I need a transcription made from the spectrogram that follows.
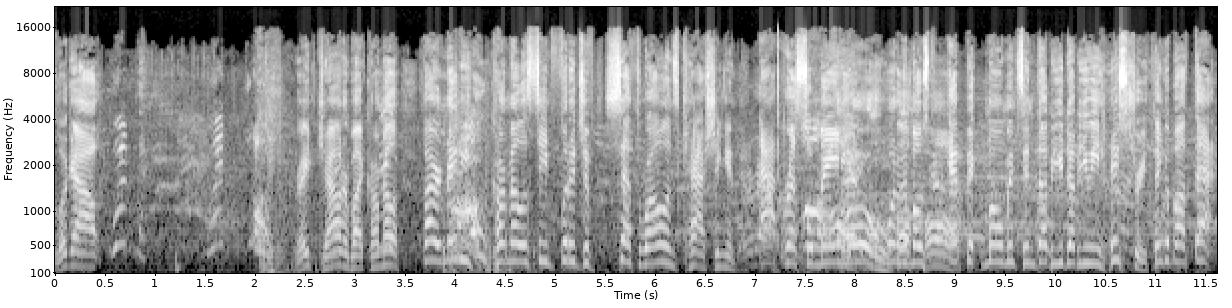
Look out. Great counter by Carmella. Byron, maybe oh. Carmella's seen footage of Seth Rollins cashing in at WrestleMania. Oh. One of the most oh. epic moments in WWE history. Think about that.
